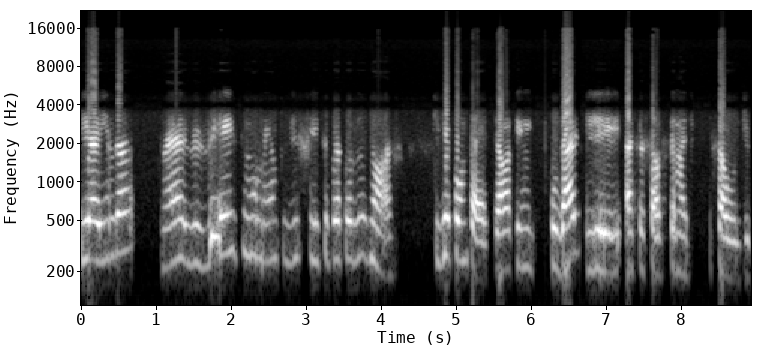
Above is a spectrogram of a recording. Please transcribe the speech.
e ainda né, viver esse momento difícil para todos nós. O que, que acontece? Ela tem dificuldade de acessar o sistema de saúde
